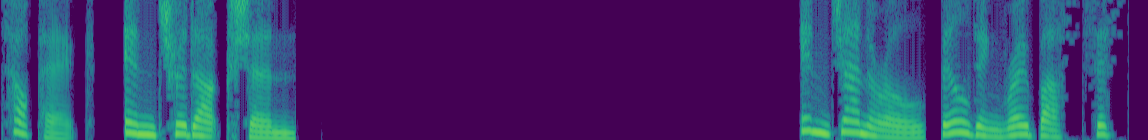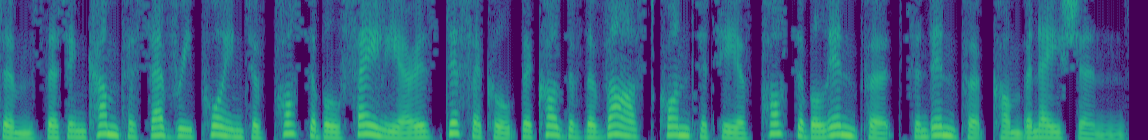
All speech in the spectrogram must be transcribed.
Topic: Introduction In general, building robust systems that encompass every point of possible failure is difficult because of the vast quantity of possible inputs and input combinations.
